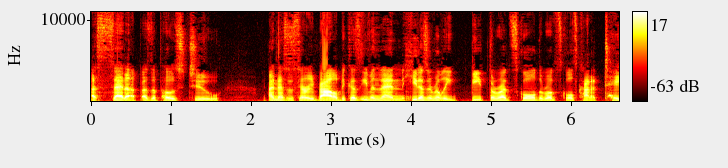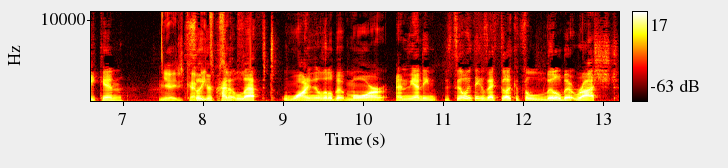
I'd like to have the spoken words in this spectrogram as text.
a setup as opposed to a necessary battle because even then he doesn't really beat the Red Skull. The Red Skull's kind of taken. yeah you So you're kind of left wanting a little bit more. And the ending, it's the only thing is I feel like it's a little bit rushed,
